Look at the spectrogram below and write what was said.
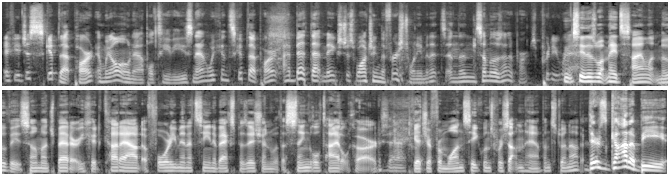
if you just skip that part, and we all own Apple TVs now, we can skip that part. I bet that makes just watching the first twenty minutes and then some of those other parts pretty rad. See, this is what made silent movies so much better. You could cut out a 40 minute scene of exposition with a single title card. Exactly. Get you from one sequence where something happens to another. There's got to be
